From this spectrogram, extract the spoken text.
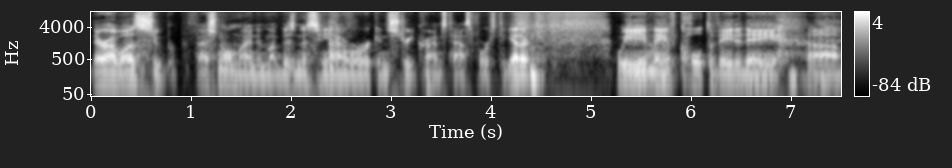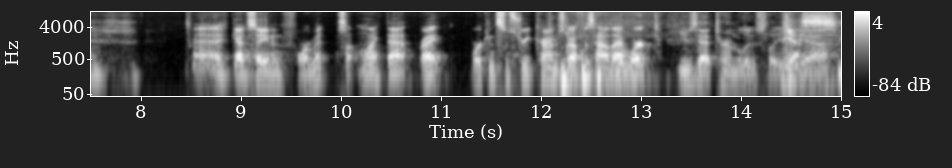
there I was, super professional, minding my business. He and I were working street crimes task force together. We Yeah. may have cultivated a, um, eh, I'd say an informant, something like that, right? Working some street crime stuff is how that Ooh. worked. Use that term loosely. Yes,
